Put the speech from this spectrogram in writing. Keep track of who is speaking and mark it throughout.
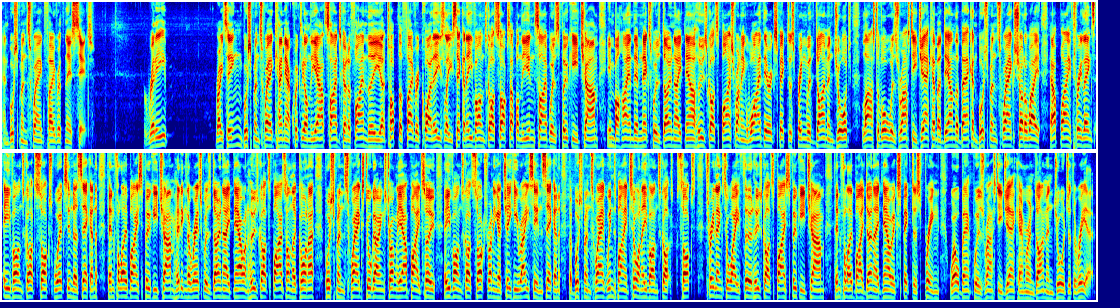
Speaker 1: And Bushman Swag favourite in their set. Ready, Racing, Bushman Swag came out quickly on the outside. Is going to find the uh, top, the favourite quite easily. Second, Yvonne's got socks up on the inside was Spooky Charm. In behind them next was Donate Now. Who's got Spice running wide there? Expect to spring with Diamond George. Last of all was Rusty Jackhammer down the back and Bushman Swag shot away. Out by three lengths, Yvonne's got socks, works into second. Then followed by Spooky Charm. Heading the rest was Donate Now and Who's got Spice on the corner. Bushman Swag still going strongly out by two. Yvonne's got socks running a cheeky race in second, but Bushman Swag wins by two on Yvonne's got socks. Three lengths away, third. Who's got Spy, Spooky Charm. Then followed by Donate Now, Expect a Spring. Well back was Rusty Jackhammer and Diamond George at the rear.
